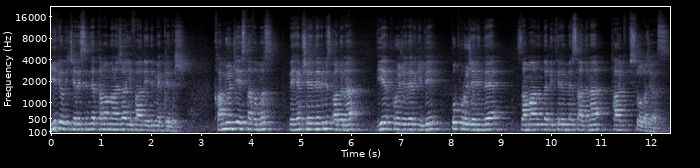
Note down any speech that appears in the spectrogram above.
bir yıl içerisinde tamamlanacağı ifade edilmektedir. Kamyoncu esnafımız ve hemşehrilerimiz adına diğer projeler gibi bu projenin de zamanında bitirilmesi adına takipçisi olacağız.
